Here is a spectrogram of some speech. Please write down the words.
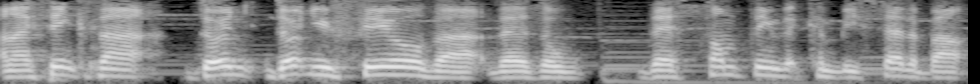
and i think that don't don't you feel that there's a there's something that can be said about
